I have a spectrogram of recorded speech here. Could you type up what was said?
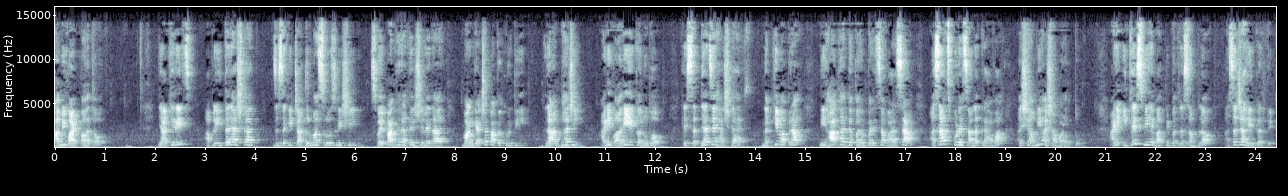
आम्ही वाट पाहत आहोत. याखेरीज आपले इतर हॅशटॅग जसं की चातुर्मास रोजनिशी स्वयंपाकघरातील शिलेदार वांग्याच्या पाककृती रानभाजी आणि वारी एक अनुभव हे सध्याचे हॅशटॅग नक्की वापरा. आणि हा खाद्य परंपरेचा वारसा असाच पुढे चालत राहावा अशी आम्ही आशा बाळगतो. आणि इथेच मी हे बातमीपत्र संपलं असं जाहीर करते.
